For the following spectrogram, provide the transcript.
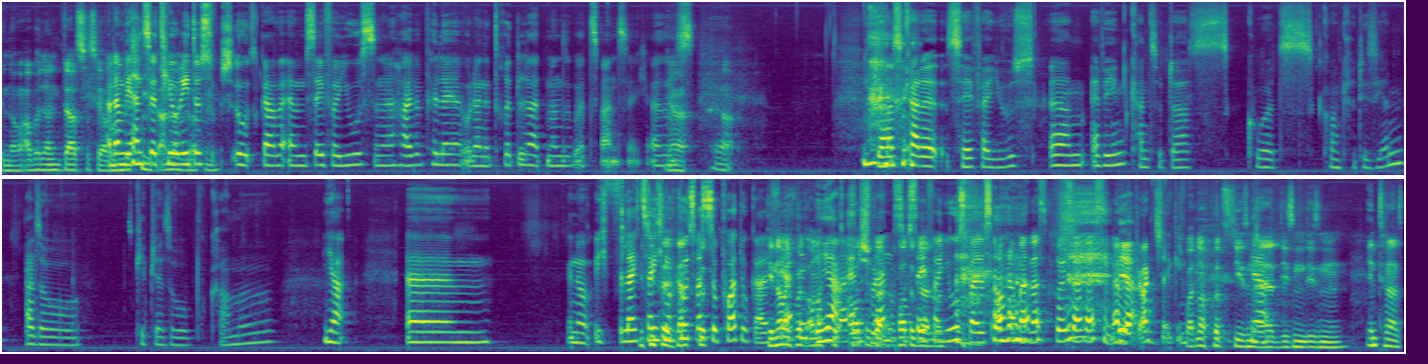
genau. Aber dann darfst du es ja auch Aber dann wären es ja theoretisch sogar ähm, Safer Use, eine halbe Pille oder eine Drittel hat man sogar 20. Also ja, ja. Du hast gerade Safer Use ähm, erwähnt. Kannst du das kurz konkretisieren? Also es gibt ja so Programme. Ja. Ähm, Genau, ich, vielleicht zeige ich noch kurz, was zu Portugal Genau, ich wollte auch noch ja, kurz Portugal, Portugal, Safer Use, weil es auch nochmal was Größeres ist, ja. Drug-Checking. Ich wollte noch kurz diesen, ja. äh, diesen, diesen interna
